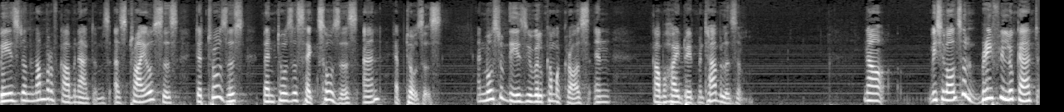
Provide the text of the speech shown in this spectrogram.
based on the number of carbon atoms as trioses, tetroses, pentoses, hexoses, and heptoses. And most of these you will come across in carbohydrate metabolism. Now, we shall also briefly look at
